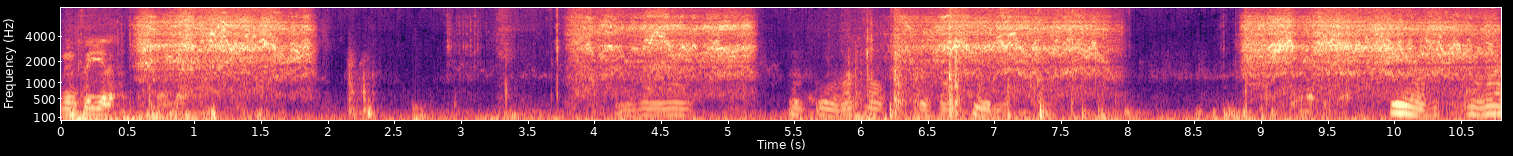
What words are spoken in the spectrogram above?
หนึ่งปีแหละกลัวว่าเขาเดี๋ยวเขาคืน นี่เหรออะไร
